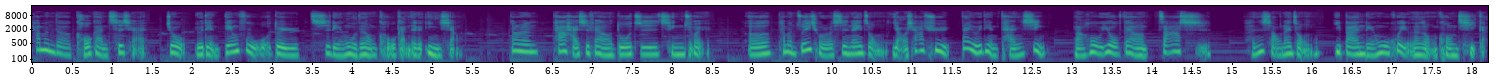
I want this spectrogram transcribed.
他们的口感吃起来就有点颠覆我对于吃莲雾这种口感的一个印象。当然，它还是非常多汁清脆，而他们追求的是那种咬下去带有一点弹性，然后又非常扎实，很少那种一般莲雾会有那种空气感。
